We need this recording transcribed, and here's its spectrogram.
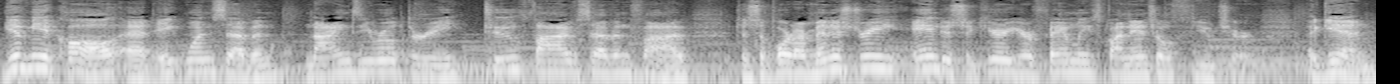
Give me a call at 817 903 2575 to support our ministry and to secure your family's financial future. Again,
